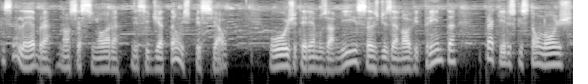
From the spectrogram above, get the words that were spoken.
que celebra Nossa Senhora nesse dia tão especial. Hoje teremos a missa às 19h30 para aqueles que estão longe,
